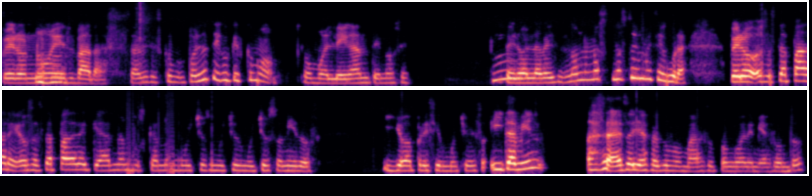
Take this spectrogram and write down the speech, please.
pero no es badass, ¿sabes? Es como, por eso te digo que es como, como elegante, no sé. Pero a mm. la vez, no, no, no, no estoy muy segura. Pero, o sea, está padre, o sea, está padre que andan buscando muchos, muchos, muchos sonidos. Y yo aprecio mucho eso. Y también, o sea, eso ya fue como más, supongo, de mi asunto,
